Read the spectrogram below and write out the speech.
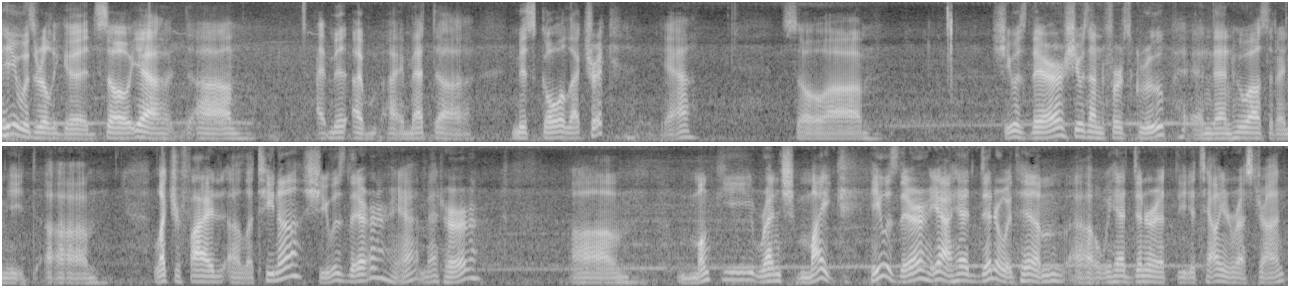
he was really good. So yeah, um, I met, I, I met uh, Miss Go Electric. Yeah, so um, she was there. She was on the first group. And then who else did I meet? Um, Electrified uh, Latina. She was there. Yeah, met her. Um, Monkey Wrench Mike. He was there. Yeah, I had dinner with him. Uh, we had dinner at the Italian restaurant.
